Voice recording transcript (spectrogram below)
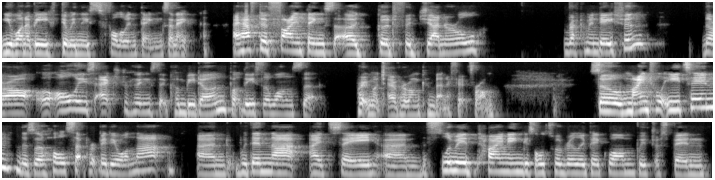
you want to be doing these following things. And I, I have to find things that are good for general recommendation there are all these extra things that can be done, but these are the ones that pretty much everyone can benefit from. So, mindful eating, there's a whole separate video on that. And within that, I'd say um, the fluid timing is also a really big one. We've just been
